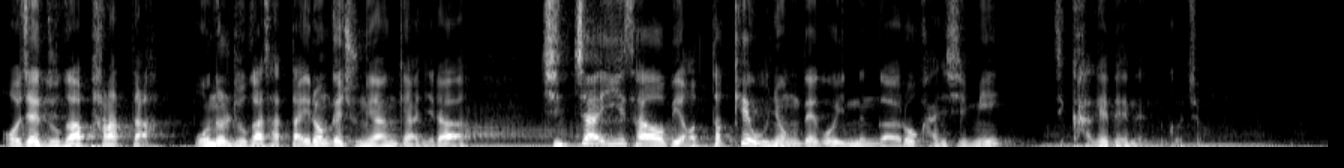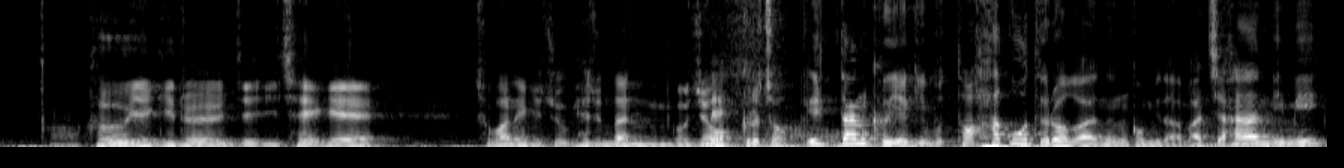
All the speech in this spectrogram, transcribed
어제 누가 팔았다, 오늘 누가 샀다 이런 게 중요한 게 아니라 진짜 이 사업이 어떻게 운영되고 있는가로 관심이 이제 가게 되는 거죠. 어, 그 얘기를 이제 이 책에 초반에 이렇게 쭉 해준다는 거죠. 네, 그렇죠. 일단 그 얘기부터 하고 들어가는 겁니다. 마치 하나님이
